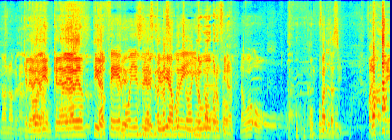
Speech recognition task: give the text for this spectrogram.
No, no, pero no. Que le vaya bien, que le vaya bien, Está tío. enfermo Que- y ese que- que verdad viva muchos años No hubo para un final. Nobuo, oh. Fantasy. Fantasy.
